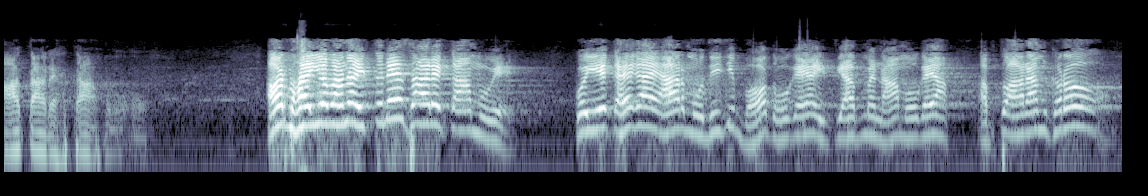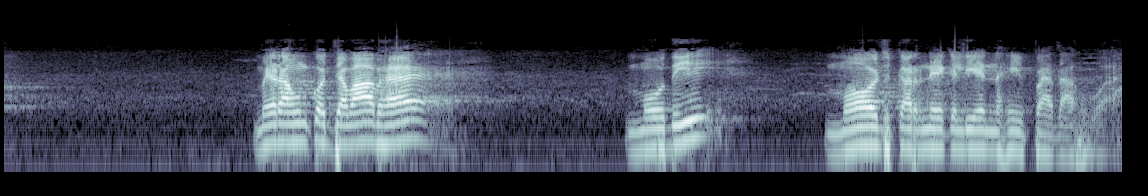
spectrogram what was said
आता रहता हूँ। और भाइयों बहनों, इतने सारे काम हुए। कोई ये कहेगा, यार, मोदी जी, बहुत हो गया, इतिहास में नाम हो गया, अब तो आराम करो। मेरा उनको जवाब है, मोदी, मौज करने के लिए नहीं पैदा हुआ है।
